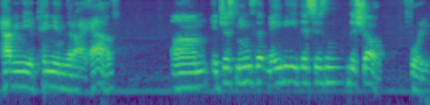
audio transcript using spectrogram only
having the opinion that I have. Um, it just means that maybe this isn't the show for you.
